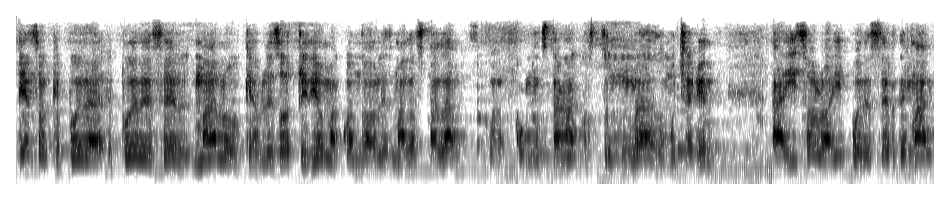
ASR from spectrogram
pienso que puede, puede ser malo que hables otro idioma cuando hables malas palabras, como están acostumbrados mucha gente. Ahí solo ahí puede ser de malo.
